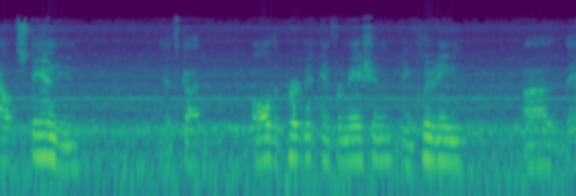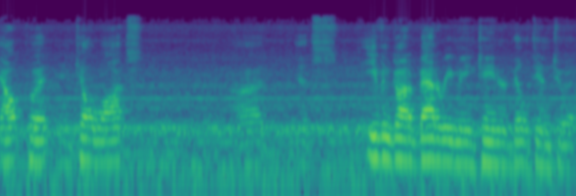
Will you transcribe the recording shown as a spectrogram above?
outstanding. It's got all the pertinent information, including uh, the output in kilowatts. Uh, it's even got a battery maintainer built into it.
